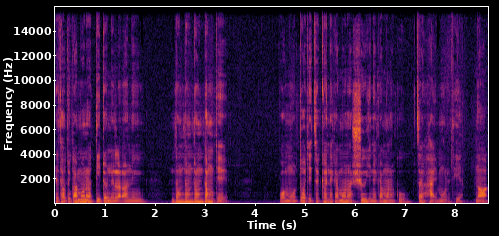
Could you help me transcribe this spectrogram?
thì thầu tôi cảm món nó tít đâu nữa là nó đông đông đông đông chế. Và một tôi chỉ cho cơn này cảm món nó sư gì này cảm món nó cũ giờ hại một thiết, nó.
